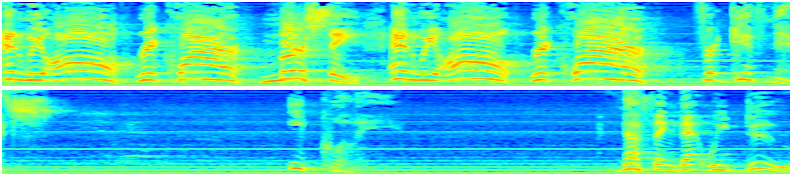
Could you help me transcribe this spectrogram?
and we all require mercy, and we all require forgiveness equally. Nothing that we do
